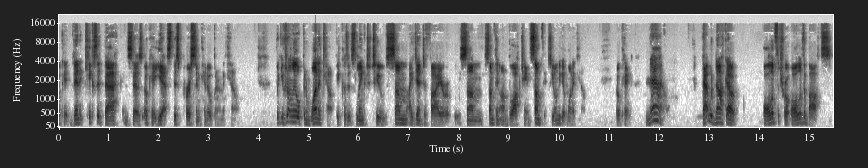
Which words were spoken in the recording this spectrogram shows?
Okay, then it kicks it back and says, okay, yes, this person can open an account. But you can only open one account because it's linked to some identifier, some something on blockchain, something. So you only get one account. Okay, now that would knock out all of the tro- all of the bots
